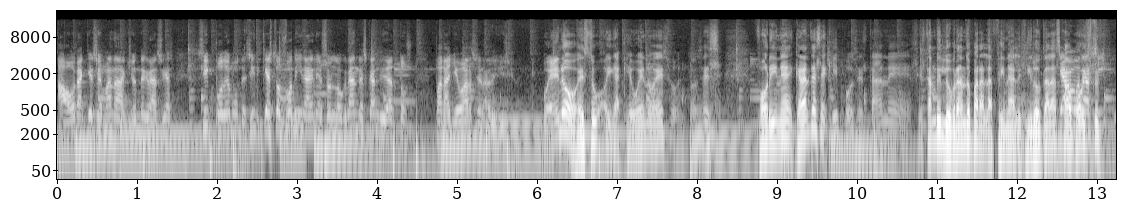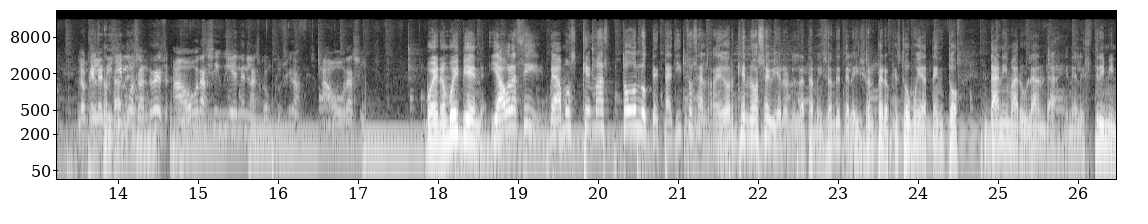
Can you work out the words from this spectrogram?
ahora que es Semana de Acción de Gracias, sí podemos decir que estos 49ers son los grandes candidatos para llevarse la división. Bueno, esto, oiga, qué bueno eso. Entonces, 49, grandes equipos están, eh, se están vislumbrando para las finales y los Dallas Cowboys. Pues, lo que le dijimos, Andrés, ahora sí vienen las conclusiones. Ahora sí. Bueno, muy bien. Y ahora sí, veamos qué más, todos los detallitos alrededor que no se vieron en la transmisión de televisión, pero que estuvo muy atento Dani Marulanda en el streaming,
